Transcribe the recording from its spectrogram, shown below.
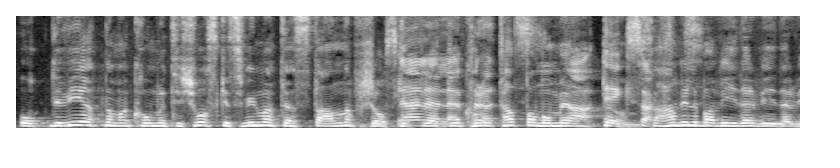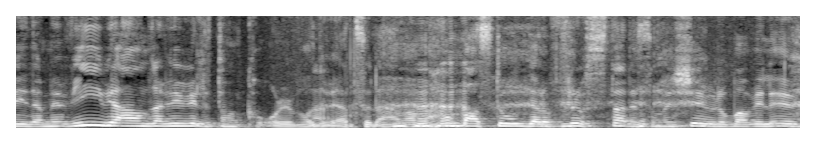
Och du vet när man kommer till kiosken så vill man inte ens stanna på kiosken nej, för nej, att du kommer att... tappa momentum. Ja, så han ville bara vidare, vidare, vidare. Men vi, vi andra, vi ville ta en korv och du vet sådär. Han bara stod där och frustade som en tjur och bara ville ut.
